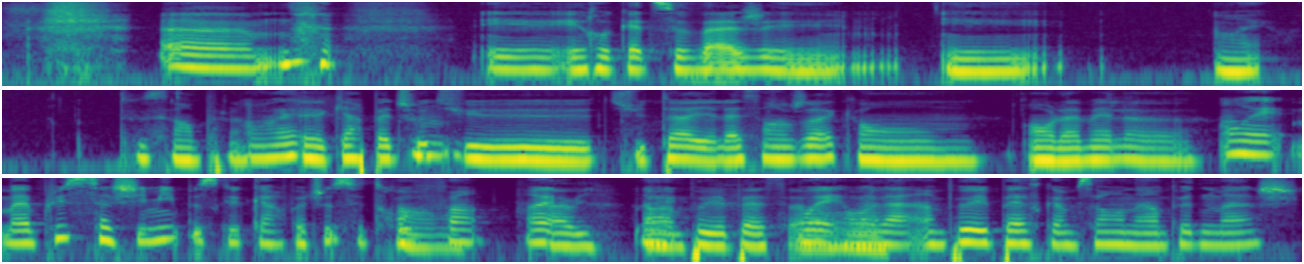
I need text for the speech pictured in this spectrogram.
euh, et, et roquettes sauvages et, et ouais. Tout simple. Ouais. Euh, carpaccio, Mm. tu, tu tailles la Saint-Jacques en, en lamelles. euh, Ouais, mais plus sashimi parce que carpaccio c'est trop Ah, fin. Ouais. Ah oui, Ouais. un peu épaisse. alors, ouais, voilà, un peu épaisse comme ça, on a un peu de mâche.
